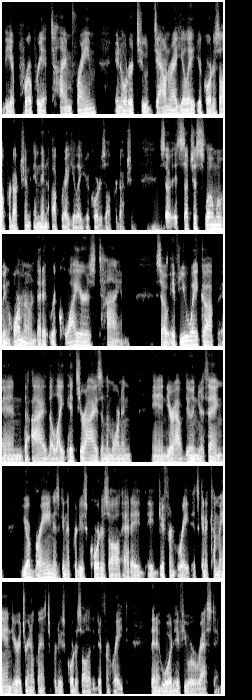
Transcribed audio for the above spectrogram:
the appropriate time frame in order to downregulate your cortisol production and then upregulate your cortisol production. So it's such a slow moving hormone that it requires time. So if you wake up and the eye the light hits your eyes in the morning and you're out doing your thing, your brain is going to produce cortisol at a, a different rate. It's going to command your adrenal glands to produce cortisol at a different rate than it would if you were resting.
